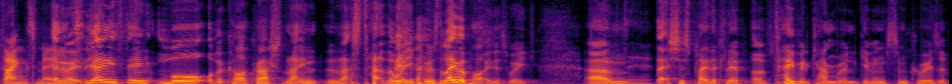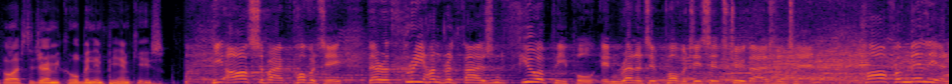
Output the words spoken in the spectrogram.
thanks, mate. Anyway, the only thing more of a car crash than that, in, than that stat of the week was the Labour Party this week. Um, dear. let's just play the clip of David Cameron giving some careers advice to Jeremy Corbyn in PMQs. He asks about poverty. There are 300,000 fewer people in relative poverty since 2010, half a million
